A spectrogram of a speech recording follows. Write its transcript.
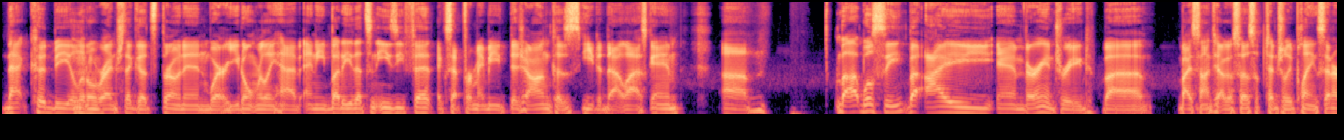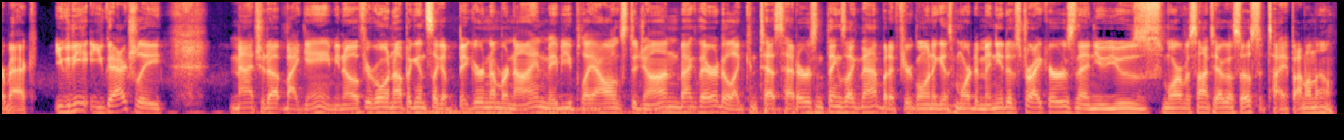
that could be a little Mhm. wrench that gets thrown in where you don't really have anybody that's an easy fit except for maybe DeJohn because he did that last game. Um, but we'll see. But I am very intrigued by by Santiago Sosa potentially playing center back. You could you could actually match it up by game. You know, if you're going up against like a bigger number nine, maybe you play Alex DeJohn back there to like contest headers and things like that. But if you're going against more diminutive strikers, then you use more of a Santiago Sosa type. I don't know.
